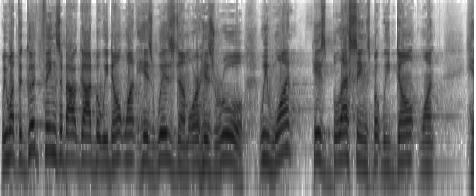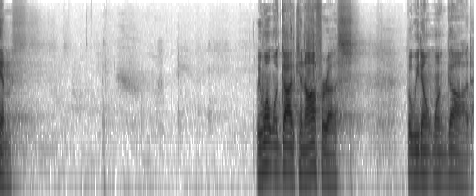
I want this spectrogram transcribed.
We want the good things about God, but we don't want his wisdom or his rule. We want his blessings, but we don't want him. We want what God can offer us, but we don't want God.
